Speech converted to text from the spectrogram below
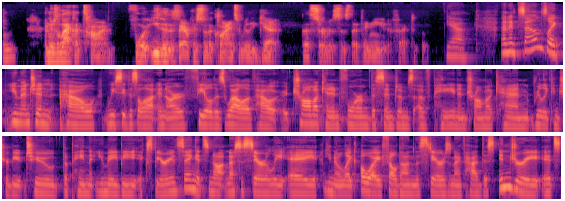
and there's a lack of time for either the therapist or the client to really get the services that they need effectively. Yeah. And it sounds like you mentioned how we see this a lot in our field as well of how trauma can inform the symptoms of pain and trauma can really contribute to the pain that you may be experiencing. It's not necessarily a, you know, like, oh, I fell down the stairs and I've had this injury. It's,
